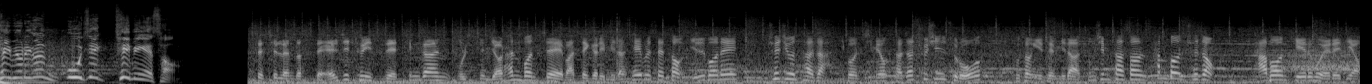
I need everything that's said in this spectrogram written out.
KBO 리그는 오직 티빙에서 셀실랜더스 대 LG 트윈스의 팀간 올 시즌 11번째 맞대결입니다. 테이블 세터 1번의 최지훈 타자, 2번 지명 타자 추신수로 구성이 됩니다. 중심 타선 3번 최정, 4번 기에르모 에레디아,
